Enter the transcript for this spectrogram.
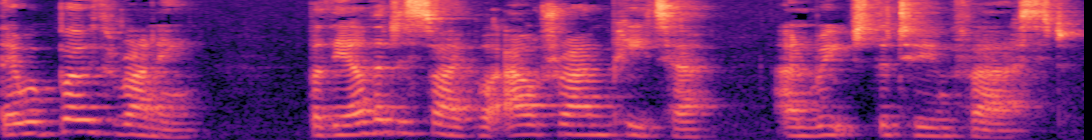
They were both running, but the other disciple outran Peter and reached the tomb first.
